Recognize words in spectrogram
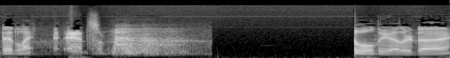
Did add some fuel the other day.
